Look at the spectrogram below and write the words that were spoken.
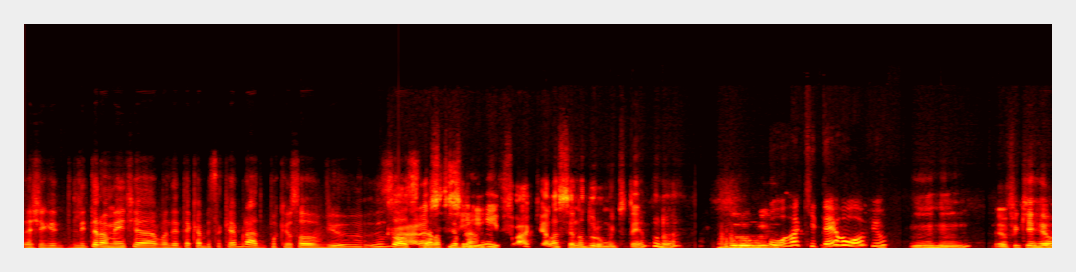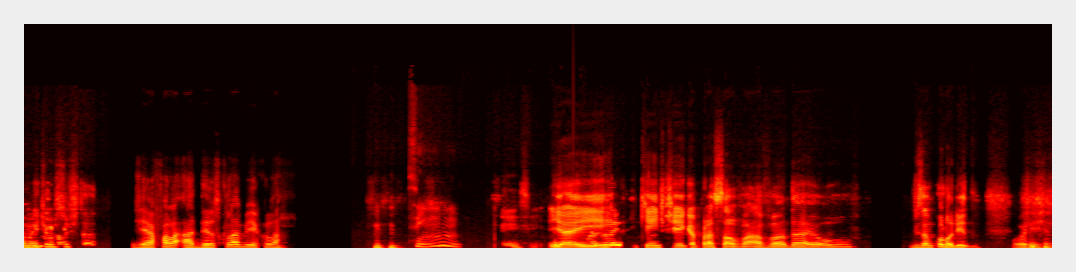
Achei que literalmente a Wanda ia ter a cabeça quebrada, porque eu só vi os ossos Cara, dela quebrando. sim, aquela cena durou muito tempo, né? Durou muito. Porra, que terror, viu? Uhum. Eu fiquei realmente assustado. Já ia falar adeus clavícula. Sim. Sim, sim. E aí, quem chega pra salvar a Wanda é o Visão Colorido. Original.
